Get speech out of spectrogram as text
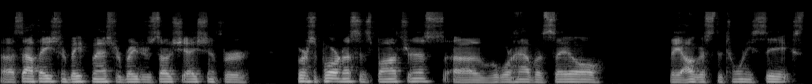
uh, Southeastern Beefmaster Breeders Association, for for supporting us and sponsoring us. Uh, we're going to have a sale be August the 26th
